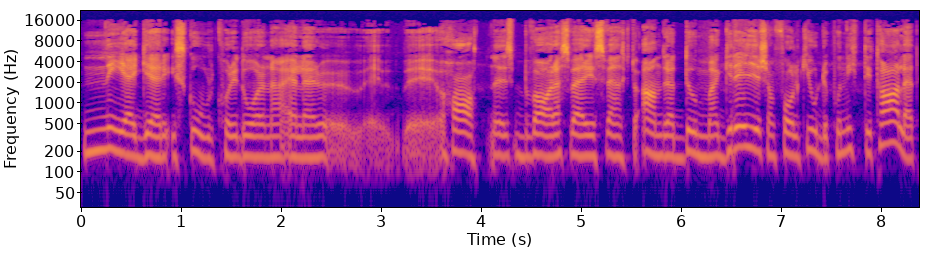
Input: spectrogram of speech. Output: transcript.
neger i skolkorridorerna eller eh, eh, hat, eh, bevara Sverige svenskt och andra dumma grejer som folk gjorde på 90-talet.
